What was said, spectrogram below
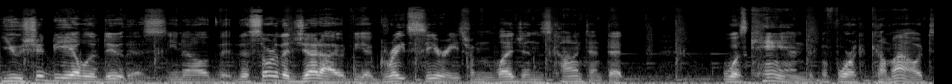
you should be able to do this. You know, the, the Sword of the Jedi would be a great series from Legends content that was canned before it could come out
